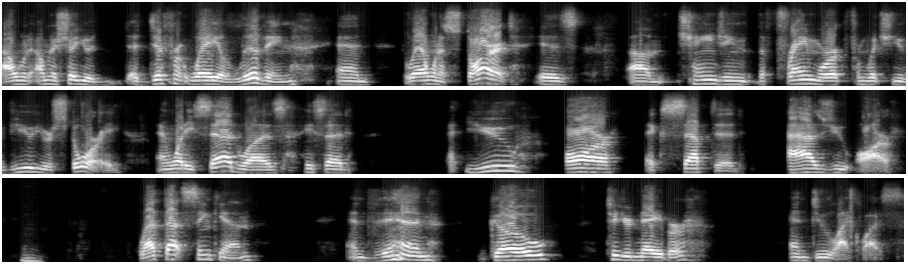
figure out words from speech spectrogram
I want, I'm going to show you a, a different way of living, and the way I want to start is um, changing the framework from which you view your story. And what he said was, he said, You are accepted as you are. Mm. Let that sink in, and then go to your neighbor and do likewise.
